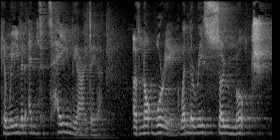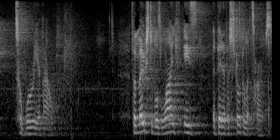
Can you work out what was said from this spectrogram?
can we even entertain the idea of not worrying when there is so much to worry about? For most of us, life is a bit of a struggle at times.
